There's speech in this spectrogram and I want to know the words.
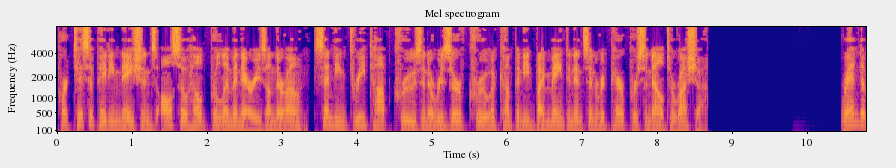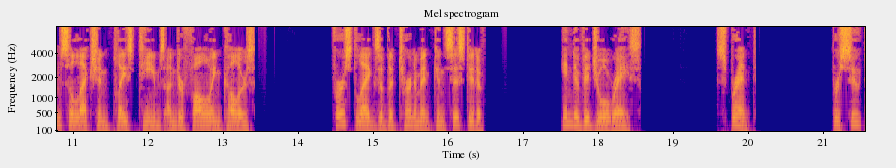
Participating nations also held preliminaries on their own, sending three top crews and a reserve crew accompanied by maintenance and repair personnel to Russia. Random selection placed teams under following colors First legs of the tournament consisted of Individual race Sprint Pursuit.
